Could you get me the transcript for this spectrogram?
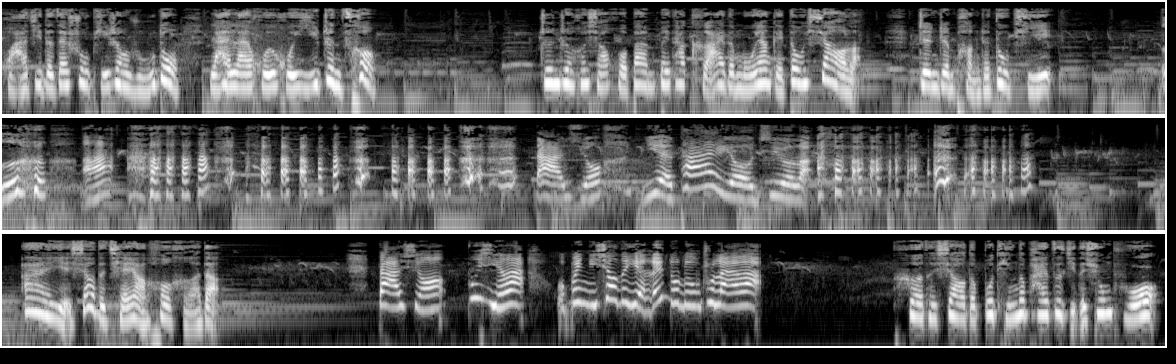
滑稽的在树皮上蠕动，来来回回一阵蹭。珍珍和小伙伴被他可爱的模样给逗笑了。真珍捧着肚皮，呃啊，哈哈哈哈哈哈哈哈哈哈！大熊，你也太有趣了，哈哈哈哈哈哈！爱也笑得前仰后合的。大熊，不行啊，我被你笑的眼泪都流出来了。特特笑得不停的拍自己的胸脯。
